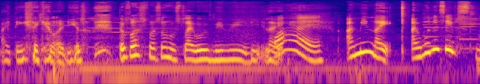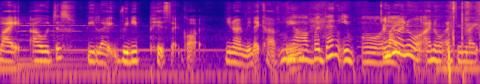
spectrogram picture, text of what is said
I think I cannot already. the first person who slide will be me. Like why? I mean, like I wouldn't say slide. I would just be like really pissed at God. You know what I mean? That kind of thing. Yeah, but then it will. I know, I know, I know. As in, like,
